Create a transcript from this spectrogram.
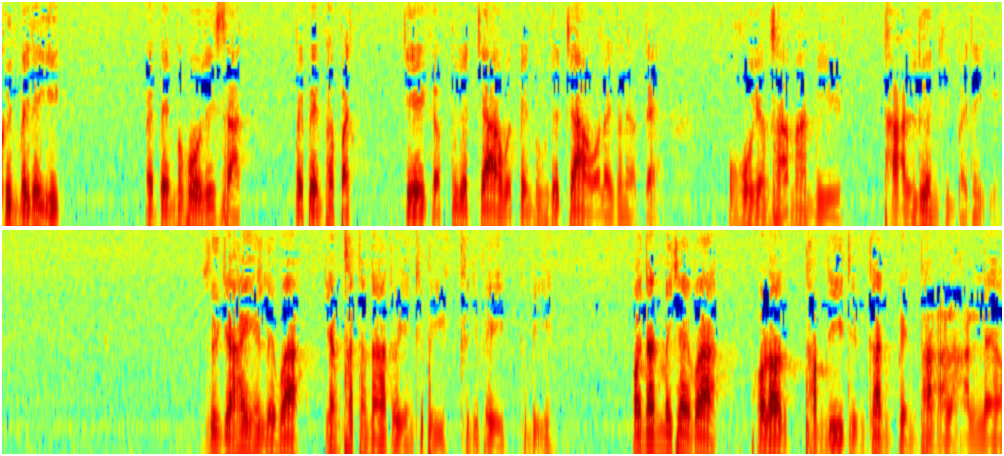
ขึ้นไปได้อีก ไปเป็นพระโพธิสัตว์ ไปเป็นพระปัจ เจกับพระเจ้าไปเป็นพระพุทธเจ้าอะไรก็แล้ว แต่โอ้โหยังสามารถมีฐานเลื่อนขึ้นไปได้อีก ซึ่งจะให้เห็นเลยว่ายังพัฒนาตัวเองขึ้นไปอีกขึ้นไปอีกขึ้นไปอีก เพราะนั้นไม่ใช่ว่า พอเราทำดีถึงขั้นเป็นพระอรหันต์แล้ว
